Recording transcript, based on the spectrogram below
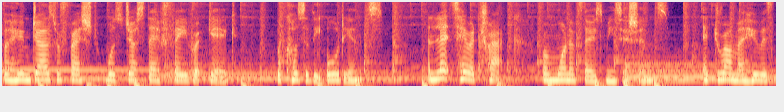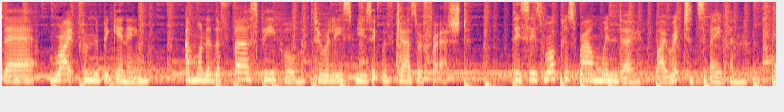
for whom Jazz Refreshed was just their favourite gig because of the audience. And let's hear a track from one of those musicians, a drummer who was there right from the beginning and one of the first people to release music with Jazz Refreshed. This is Rockers Round Window by Richard Spaven.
